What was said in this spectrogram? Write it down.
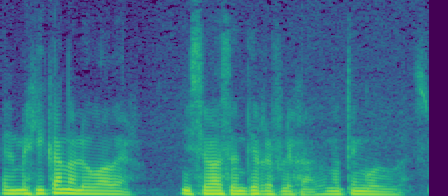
el mexicano lo va a ver y se va a sentir reflejado, no tengo dudas.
